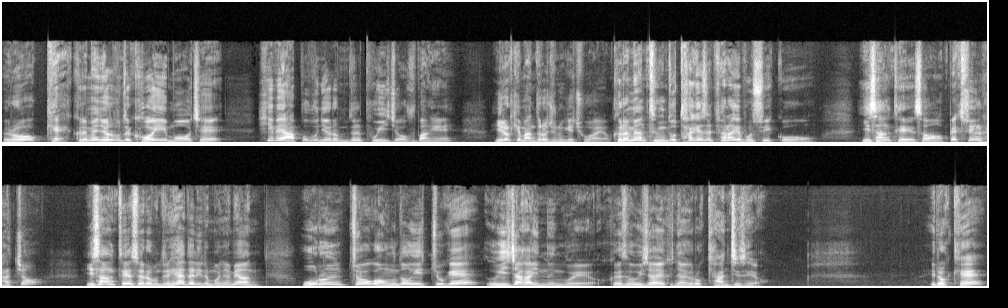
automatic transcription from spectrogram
이렇게 그러면 여러분들 거의 뭐 제 힙의 앞부분이 여러분들 보이죠 후방에 이렇게 만들어주는 게 좋아요. 그러면 등도 타겟을 편하게 볼 수 있고 이 상태에서 백스윙을 갔죠? 이 상태에서 여러분들이 해야 될 일은 뭐냐면 오른쪽 엉덩이 쪽에 의자가 있는 거예요. 그래서 의자에 그냥 이렇게 앉으세요. 이렇게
